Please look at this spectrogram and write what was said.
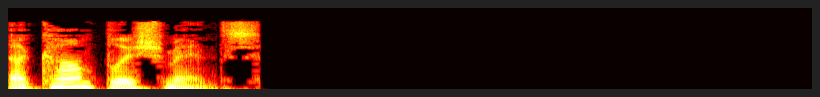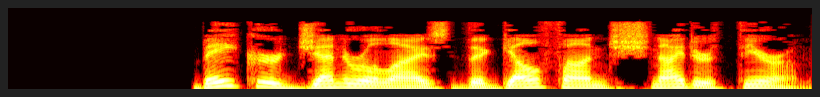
Accomplishments Baker generalized the Gelfand–Schneider theorem,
